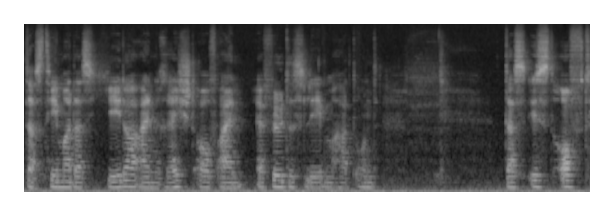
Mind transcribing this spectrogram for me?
das Thema, dass jeder ein Recht auf ein erfülltes Leben hat und das ist oft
